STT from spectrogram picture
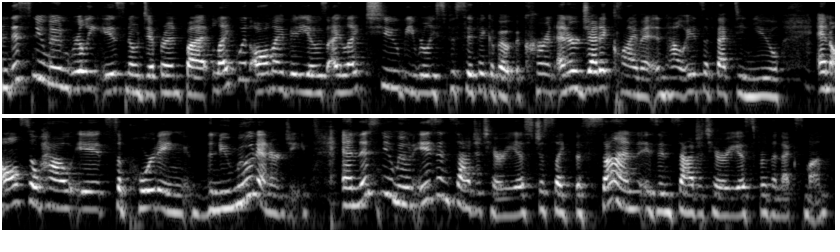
and this new moon really is no different, but like with all my videos, I like to be really specific about the current energetic climate and how it's affecting you, and also how it's supporting the new moon energy. And this new moon is in Sagittarius, just like the sun is in Sagittarius for the next month.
